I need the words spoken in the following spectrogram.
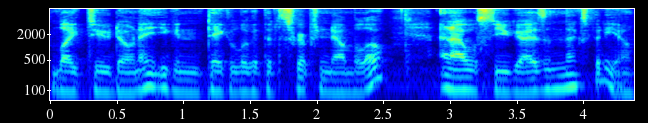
like to donate, you can take a look at the description down below. And I will see you guys in the next video.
